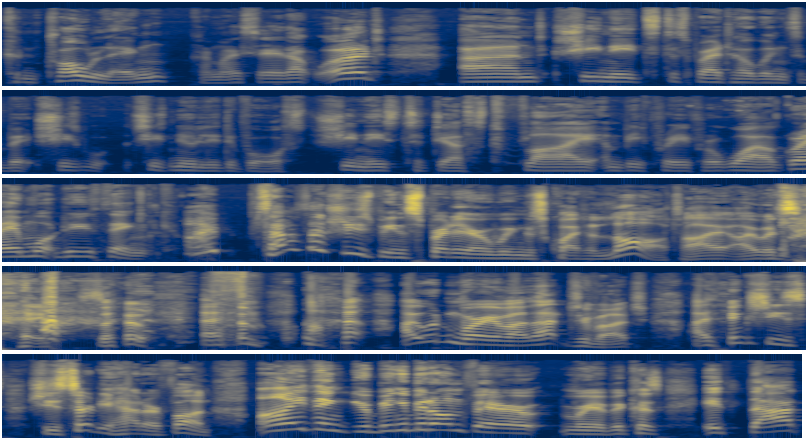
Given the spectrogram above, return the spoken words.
controlling can i say that word? And she needs to spread her wings a bit. She's she's newly divorced. She needs to just fly and be free for a while. Graham what do you think? I sounds like she's been spreading her wings quite a lot. I, I would say so. Um, I, I wouldn't worry about that too much. I think she's she's certainly had her fun. I think you're being a bit unfair, Maria, because it's that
